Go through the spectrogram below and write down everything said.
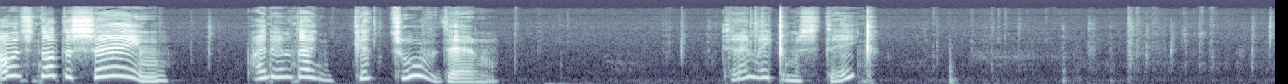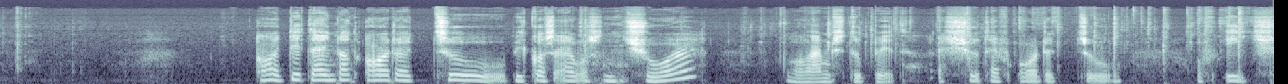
Oh it's not the same. Why didn't I get two of them? Did I make a mistake? Or did I not order two because I wasn't sure? Well, I'm stupid. I should have ordered two of each.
